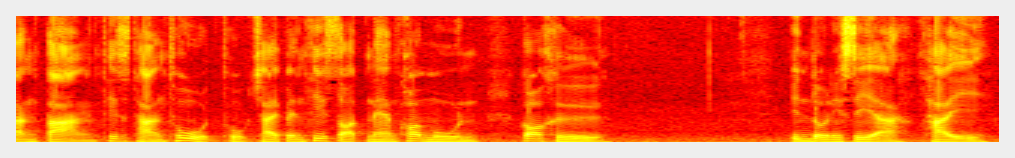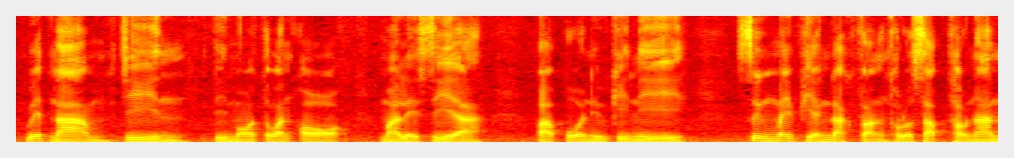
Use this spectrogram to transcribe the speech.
ต่างๆ ที่สถานทูตถูกใช้เป็นที่สอดแนมข้อมูล ก็คือ อินโดนีเซีย ไทย เวียดนาม จีน ติมอร์ตะวันออก มาเลเซีย ปาปัวนิวกินี ซึ่งไม่เพียงดักฟังโทรศัพท์เท่านั้น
